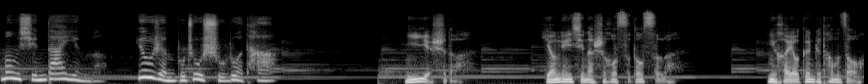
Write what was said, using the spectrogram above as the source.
孟寻答应了，又忍不住数落他：“你也是的，杨莲喜那时候死都死了，你还要跟着他们走？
